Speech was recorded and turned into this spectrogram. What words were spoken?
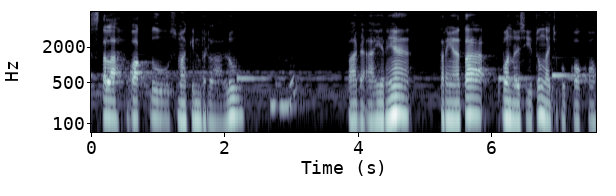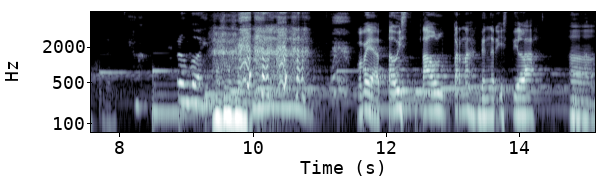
setelah waktu semakin berlalu, Mm-mm. pada akhirnya ternyata pondasi itu nggak cukup kokoh. Gitu. Rumboy. Apa ya? Tahu tahu pernah dengar istilah eh,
